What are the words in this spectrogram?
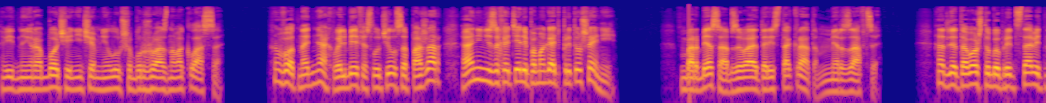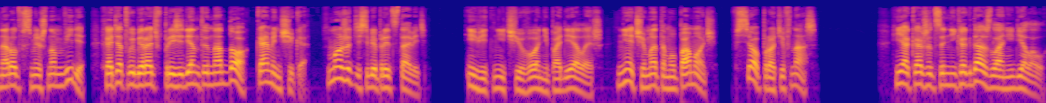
видно, и рабочие ничем не лучше буржуазного класса. Вот на днях в Эльбефе случился пожар, а они не захотели помогать при тушении. Барбеса обзывают аристократом, мерзавцы. А для того, чтобы представить народ в смешном виде, хотят выбирать в президенты Надо, каменщика. Можете себе представить? И ведь ничего не поделаешь, нечем этому помочь. Все против нас. Я, кажется, никогда зла не делал.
